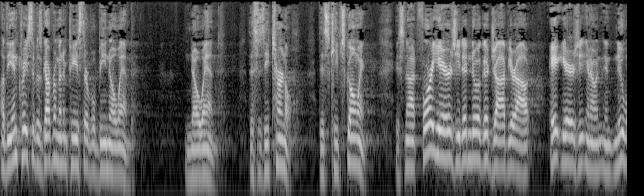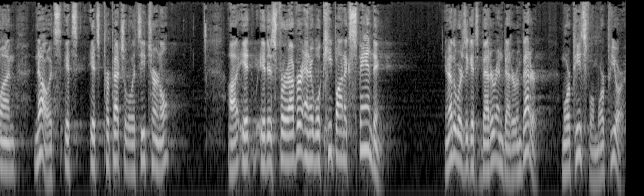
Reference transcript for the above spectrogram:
Of the increase of his government and peace, there will be no end. No end. This is eternal. This keeps going. It's not four years, you didn't do a good job, you're out. Eight years, you, you know, new one. No, it's, it's, it's perpetual, it's eternal. Uh, it, it is forever and it will keep on expanding. In other words, it gets better and better and better, more peaceful, more pure.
